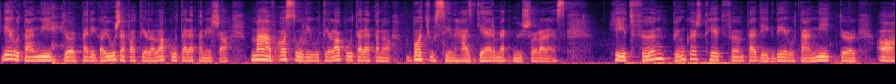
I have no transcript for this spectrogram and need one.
Délután négytől pedig a József Attila lakótelepen és a MÁV Aszódi úti lakótelepen a Batyú Színház gyermekműsora lesz. Hétfőn, pünköst hétfőn pedig délután négytől a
